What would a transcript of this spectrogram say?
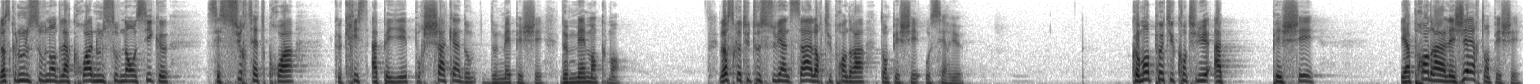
Lorsque nous nous souvenons de la croix, nous nous souvenons aussi que c'est sur cette croix que Christ a payé pour chacun de, mes péchés, de mes manquements. Lorsque tu te souviens de ça, alors tu prendras ton péché au sérieux. Comment peux-tu continuer à pécher et à prendre à la légère ton péché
